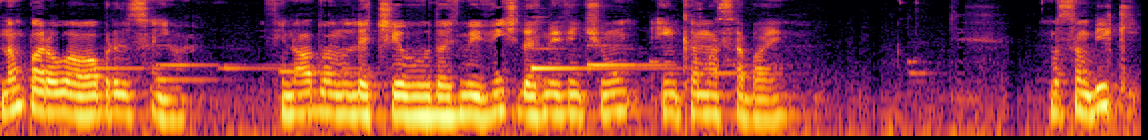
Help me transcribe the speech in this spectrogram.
não parou a obra do Senhor. Final do ano letivo 2020-2021 em Camaçabai. Moçambique.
